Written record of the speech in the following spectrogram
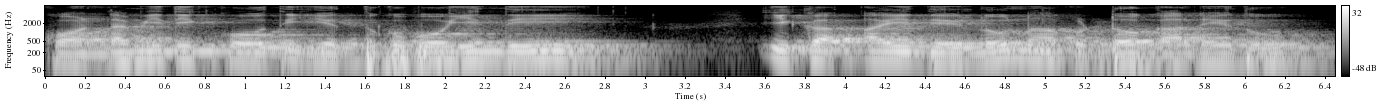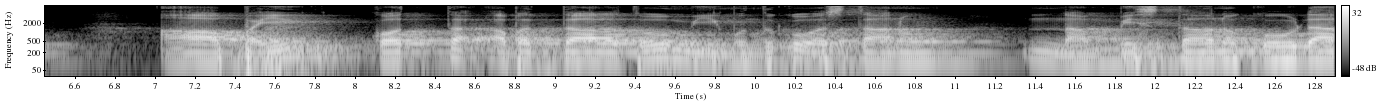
కొండ మీది కోతి ఎత్తుకుపోయింది. ఇక ఐదేళ్ళు నాకు డోకా లేదు. ఆపై కొత్త అబద్ధాలతో మీ ముందుకు వస్తాను. నమ్మిస్తాను కూడా.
